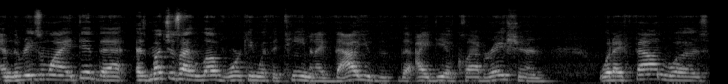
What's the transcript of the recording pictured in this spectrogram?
And the reason why I did that, as much as I love working with a team and I value the, the idea of collaboration, what I found was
